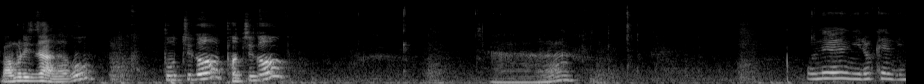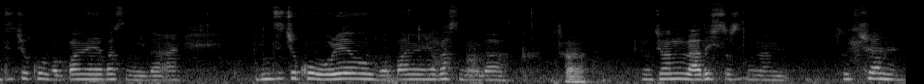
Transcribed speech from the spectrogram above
마무리 인사 안 하고 또 찍어? 더 찍어? 자, 오늘은 이렇게 민트 초코 먹방을 해봤습니다. 아, 민트 초코 오레오 먹방을 해봤습니다. 자, 저는 맛있었지만 손주아는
